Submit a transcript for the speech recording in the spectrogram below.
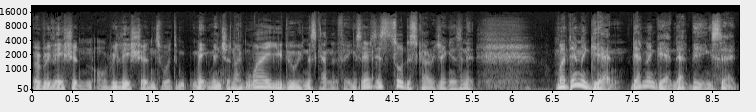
a relation or relations were to make mention, like, why are you doing this kind of things? And it's just so discouraging, isn't it? But then again, then again, that being said,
